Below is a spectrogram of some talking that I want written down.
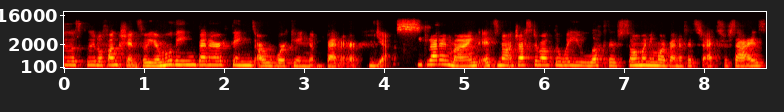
musculoskeletal function. So you're moving better, things are working better. Yes. Keep that in mind. It's not just about the way you look, there's so many more benefits to exercise,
